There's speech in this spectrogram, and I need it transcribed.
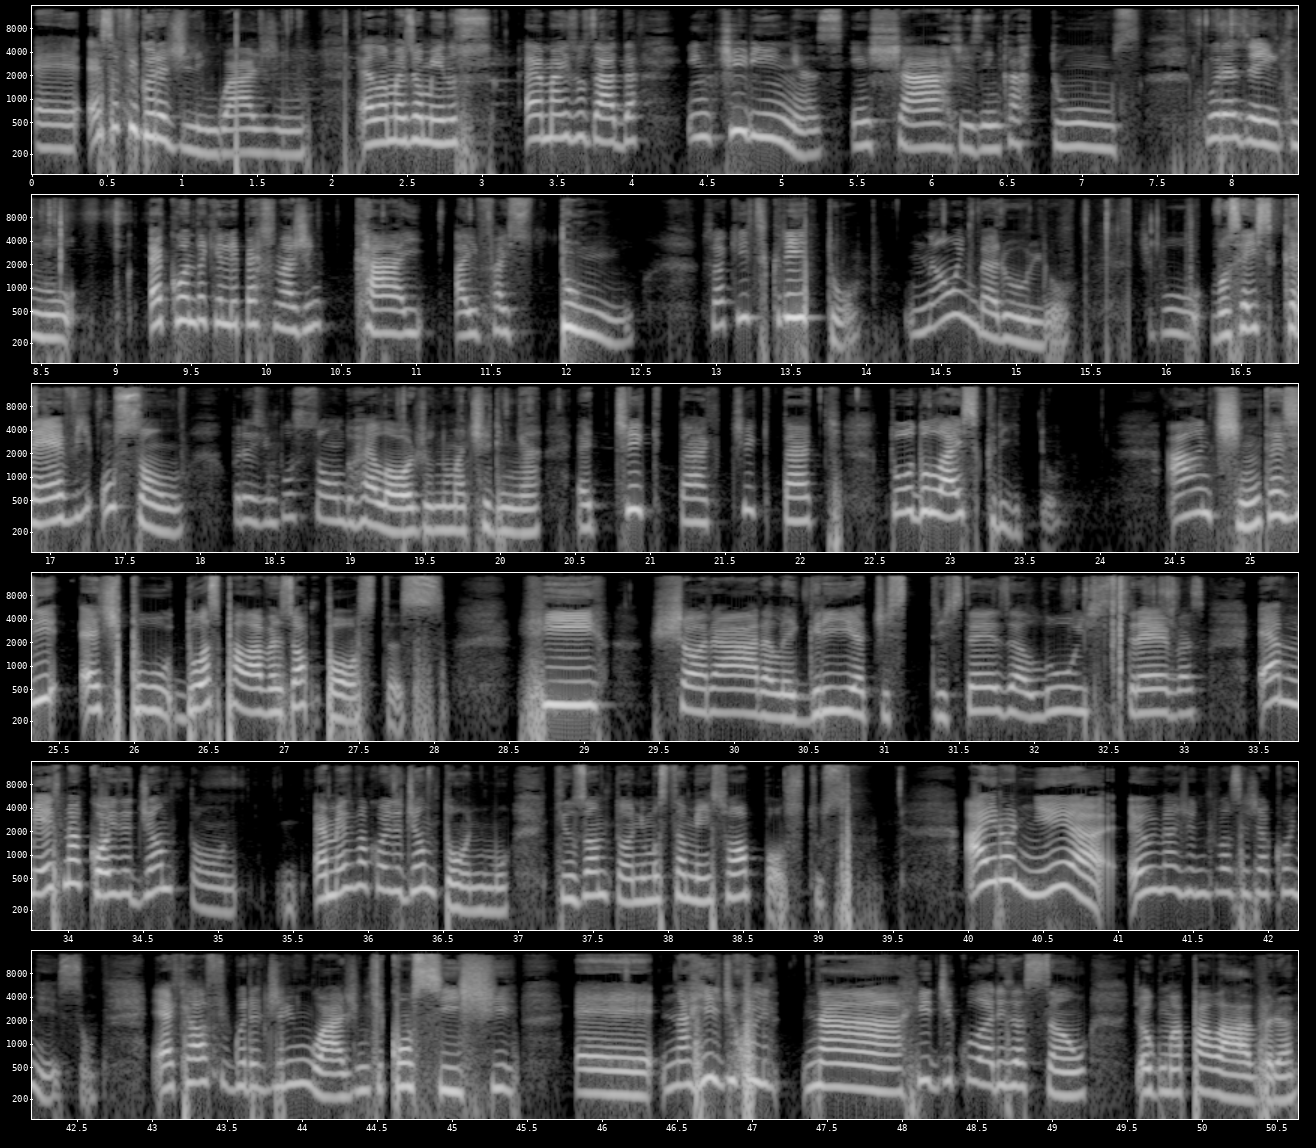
é, essa figura de linguagem, ela mais ou menos é mais usada em tirinhas, em charts, em cartoons. Por exemplo, é quando aquele personagem cai, aí faz tum. Só que escrito, não em barulho. Tipo, você escreve um som. Por exemplo, o som do relógio numa tirinha é tic-tac, tic-tac, tudo lá escrito. A antíntese é tipo duas palavras opostas: rir, chorar, alegria, tristeza, luz, trevas. É a mesma coisa de antônimo. É a mesma coisa de antônimo, que os antônimos também são opostos. A ironia, eu imagino que vocês já conheçam. É aquela figura de linguagem que consiste é, na, ridicul na ridicularização de alguma palavra.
